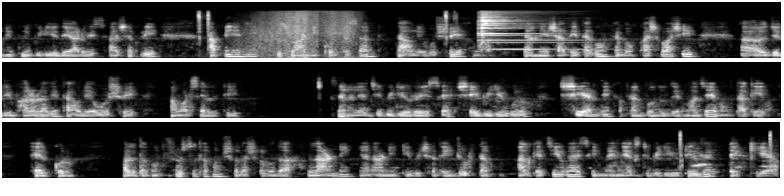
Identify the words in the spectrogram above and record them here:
অনেকগুলো ভিডিও দেওয়া রয়েছে। আশা করি আপনি যদি কিছু আর্নিং করতে চান, তাহলে অবশ্যই আমার চ্যানেলের সাথেই থাকুন এবং পাশাপাশি যদি ভালো লাগে তাহলে অবশ্যই আমার চ্যানেলটি চ্যানেলের যে ভিডিও রয়েছে সেই ভিডিওগুলো শেয়ার দিন আপনার বন্ধুদের মাঝে এবং তাকে হেল্প করুন ভালো থাকুন, সুস্থ থাকুন, সদা সর্বদা লার্নিং অ্যান্ড আর্নিং টিভির সাথে জুড়ে থাকুন। I'll catch you guys in my next video till then take care.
